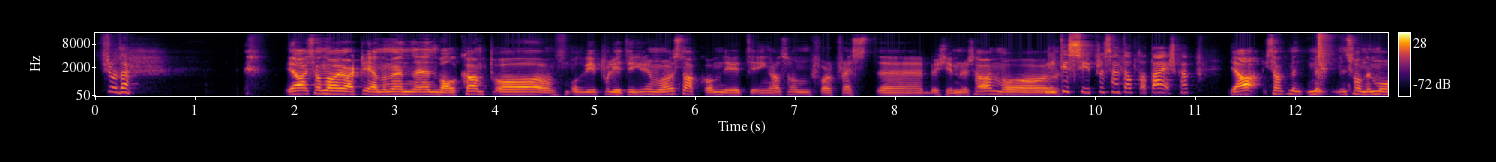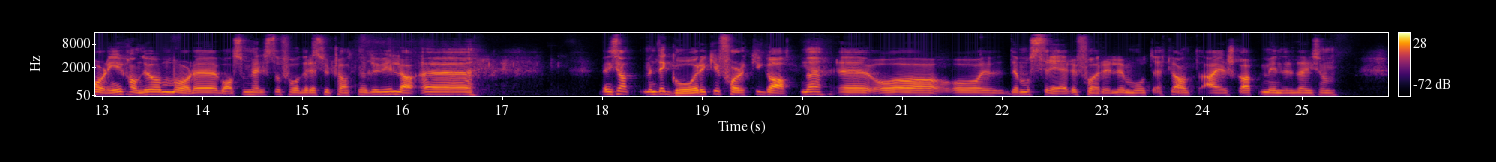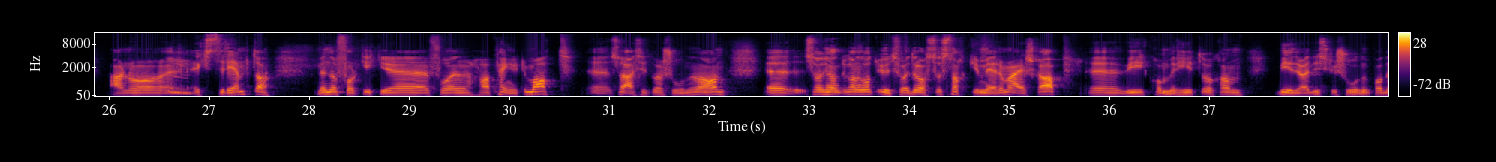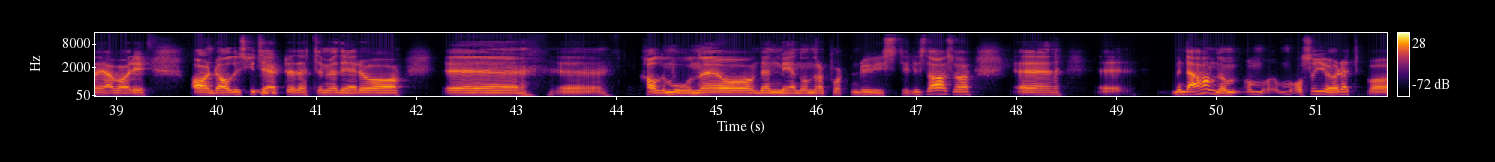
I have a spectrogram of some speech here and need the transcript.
Frode? Ja, Han har vi vært igjennom en, en valgkamp, og, og, vi politikere må jo snakke om de tinga som folk flest uh, bekymrer seg om. Og, 97 er opptatt av eierskap. Ja, men, men, men, sånne målinger kan du jo måle hva som helst og få de resultatene du vil. da. Uh, men det går ikke folk i gatene eh, og, og, demonstrerer for eller mot et eller annet eierskap, mindre det liksom er noe mm. ekstremt. da. Men når folk ikke får ha penger til mat, eh, så er situasjonen en annen. Eh, så Du kan godt utfordre oss til å snakke mer om eierskap. Eh, vi kommer hit og kan bidra i diskusjoner på det. Jeg var i Arendal og diskuterte dette med dere. og eh, eh, Kalle Mone og den Menon-rapporten du viste til i stad. Eh, eh, men det handler om, om, om også å gjøre dette på,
